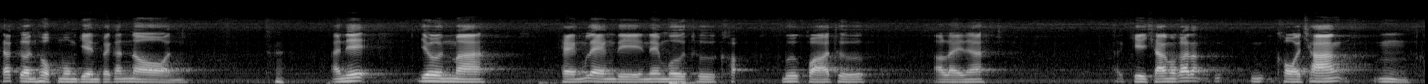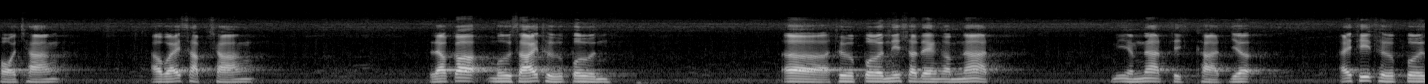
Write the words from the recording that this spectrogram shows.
ถ้าเกินหกโมงเย็นไปก็นอน อันนี้ยืนมาแข็งแรงดีในมือถือมือขวาถือ อะไรนะขี่ช้างมันก็ต้องขอช้าง อืม ขอช้าง เอาไว้สับช้าง แล้วก็มือซ้ายถือปืน เอ่อ ถือปืนนี้แสดงอำนาจ มีอำนาจติดขาดเยอะ ไอ้ที่ถือปืน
